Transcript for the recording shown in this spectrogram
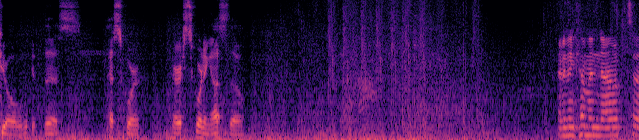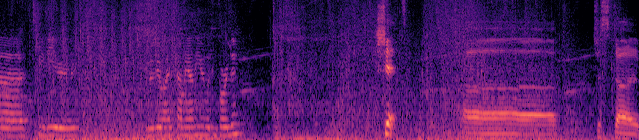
Yo, look at this. Escort. They're escorting us, though. Anything coming out uh, TV or movie wise coming out here? Looking forward to? Shit! Uh. Just, uh.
